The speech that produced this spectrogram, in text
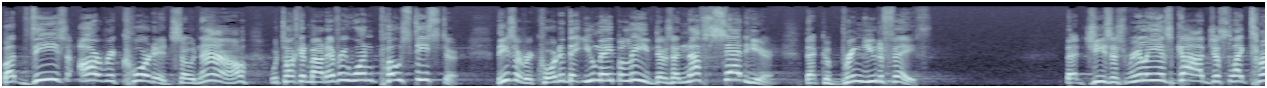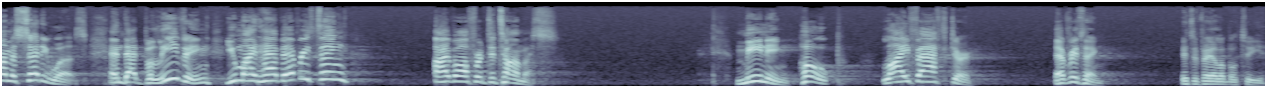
but these are recorded. So now we're talking about everyone post Easter. These are recorded that you may believe. There's enough said here that could bring you to faith. That Jesus really is God, just like Thomas said he was. And that believing, you might have everything I've offered to Thomas meaning, hope, life after, everything. It's available to you.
